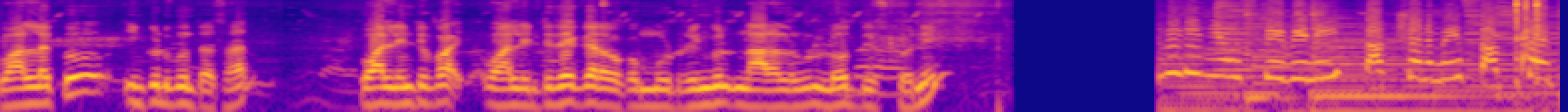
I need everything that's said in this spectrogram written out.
వాళ్ళకు ఇంకుడు గుంత సార్. వాళ్ళ ఇంటి పై- వాళ్ళ ఇంటి దగ్గర ఒక మూడు రింగులు నాలుగు లోతు తీసుకొని న్యూస్ టీవీని తక్షణమే సబ్స్క్రైబ్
